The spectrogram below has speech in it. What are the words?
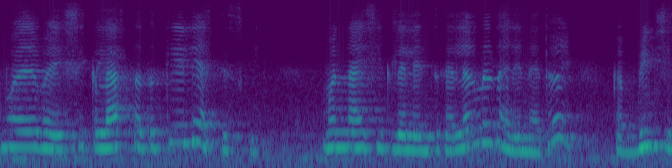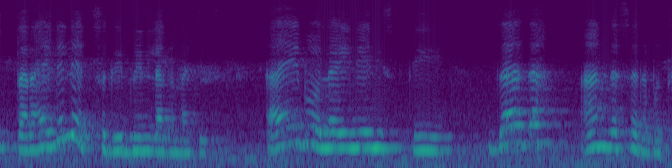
वय वय शिकला असता तर केली असतीस की. मग नाही शिकलेल्यांचं काय लग्न झाले नाहीत होय? का बिन शिकता राहिलेली आहेत सगळी बिन लग्नाचीच? काय बोलायली नुसती? जा जा आण जा सरबत.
